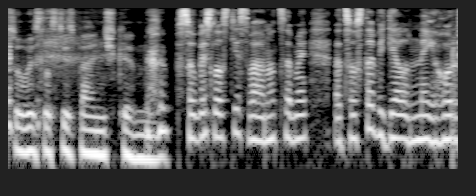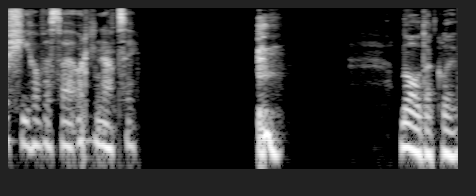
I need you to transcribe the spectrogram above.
v souvislosti s páníčkem. Ne? V souvislosti s Vánocemi, co jste viděl nejhoršího ve své ordinaci? No, takhle.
